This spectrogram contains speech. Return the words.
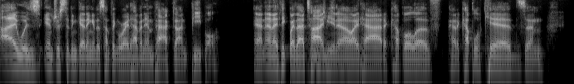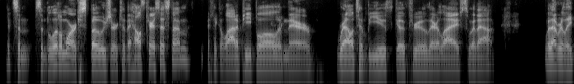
I was interested in getting into something where I'd have an impact on people and and I think by that time, you know, I'd had a couple of had a couple of kids and it's some some little more exposure to the healthcare system. I think a lot of people in their relative youth go through their lives without without really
